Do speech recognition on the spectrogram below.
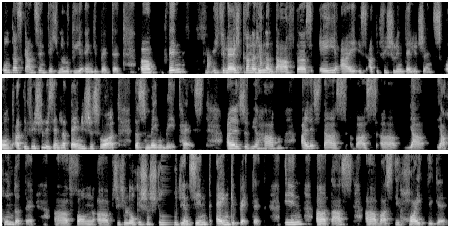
und das Ganze in Technologie eingebettet. Äh, wenn ich vielleicht daran erinnern darf, dass AI ist Artificial Intelligence und Artificial ist ein lateinisches Wort, das man-made heißt. Also wir haben alles das, was äh, ja Jahrhunderte äh, von äh, psychologischen Studien sind, eingebettet in äh, das, äh, was die heutige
